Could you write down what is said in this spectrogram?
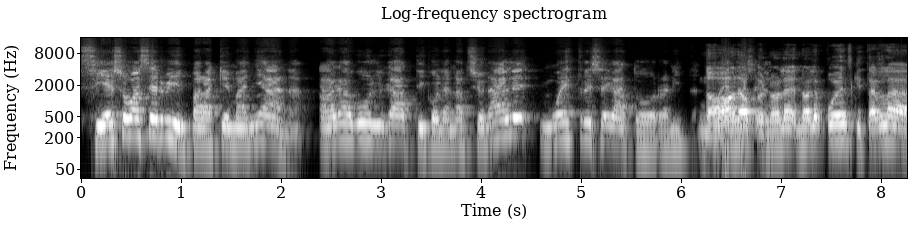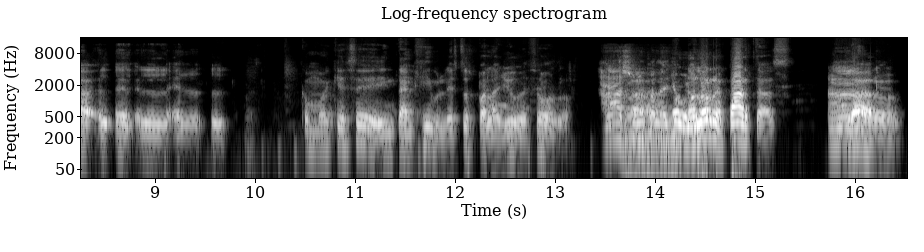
si eso va a servir para que mañana haga gol Gatti con la Nacional, muestre ese gato, Ranita. No, no, pero no le, no le, puedes quitar la, el, el, como es que ese intangible. Esto es para la lluvia solo. Ah, solo para la lluvia. No, lo repartas. Ah, claro.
